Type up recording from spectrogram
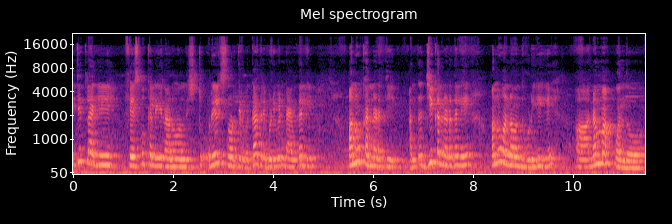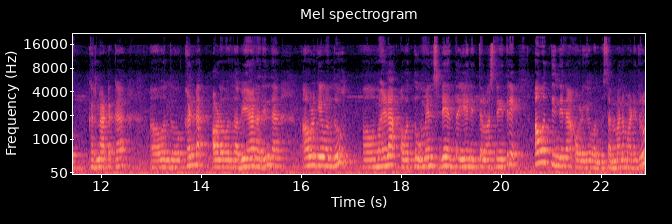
ಇತ್ತಿತ್ತಲಾಗಿ ಫೇಸ್ಬುಕ್ಕಲ್ಲಿ ನಾನು ಒಂದಿಷ್ಟು ರೀಲ್ಸ್ ನೋಡ್ತಿರ್ಬೇಕಾದ್ರೆ ಬಿಡುವಿನ ಟೈಮ್ದಲ್ಲಿ ಅನು ಕನ್ನಡತಿ ಅಂತ ಜಿ ಕನ್ನಡದಲ್ಲಿ ಅನು ಅನ್ನೋ ಒಂದು ಹುಡುಗಿಗೆ ನಮ್ಮ ಒಂದು ಕರ್ನಾಟಕ ಒಂದು ಕಂಡ ಅವಳ ಒಂದು ಅಭಿಯಾನದಿಂದ ಅವಳಿಗೆ ಒಂದು ಮಹಿಳಾ ಅವತ್ತು ವುಮೆನ್ಸ್ ಡೇ ಅಂತ ಏನಿತ್ತಲ್ವ ಸ್ನೇಹಿತರೆ, ಅವತ್ತಿನ ದಿನ ಅವಳಿಗೆ ಒಂದು ಸನ್ಮಾನ ಮಾಡಿದರು.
